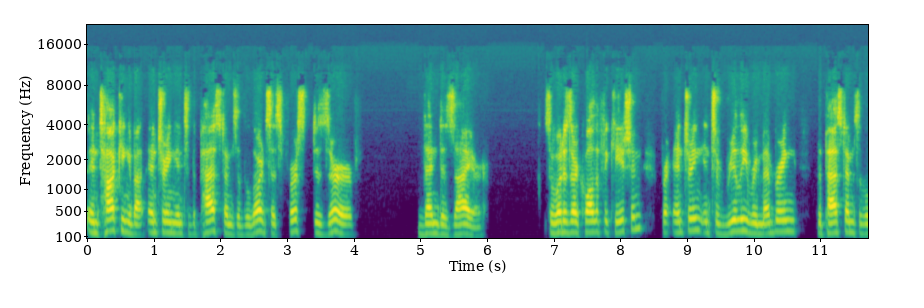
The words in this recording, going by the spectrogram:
in talking about entering into the pastimes of the Lord, says first deserve, then desire. So, what is our qualification for entering into really remembering the pastimes of the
